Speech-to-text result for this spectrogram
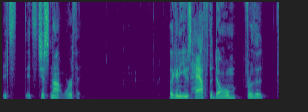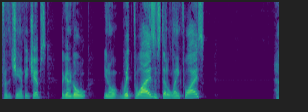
It's it's just not worth it. They're going to use half the dome for the for the championships. They're going to go, you know, widthwise instead of lengthwise.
